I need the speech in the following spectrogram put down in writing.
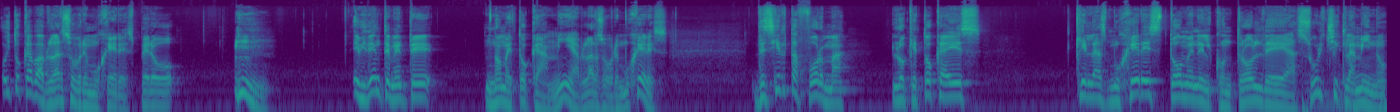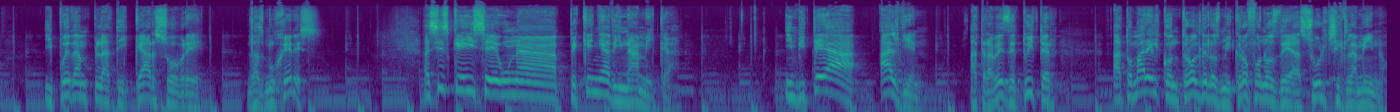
Hoy tocaba hablar sobre mujeres, pero evidentemente no me toca a mí hablar sobre mujeres. De cierta forma, lo que toca es que las mujeres tomen el control de Azul Chiclamino y puedan platicar sobre las mujeres. Así es que hice una pequeña dinámica. Invité a alguien, a través de Twitter, a tomar el control de los micrófonos de Azul Chiclamino.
